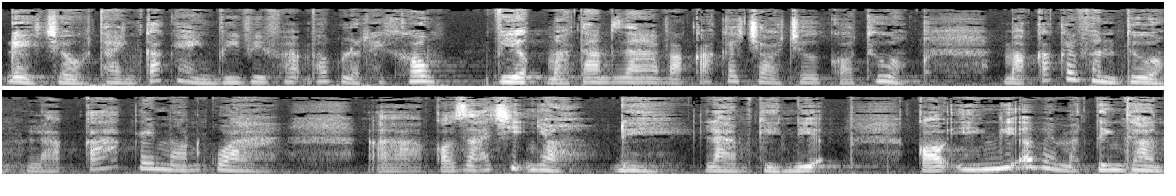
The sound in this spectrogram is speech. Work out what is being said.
để trở thành các hành vi vi phạm pháp luật hay không. Việc mà tham gia vào các cái trò chơi có thưởng mà các cái phần thưởng là các cái món quà à, có giá trị nhỏ để làm kỷ niệm, có ý nghĩa về mặt tinh thần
